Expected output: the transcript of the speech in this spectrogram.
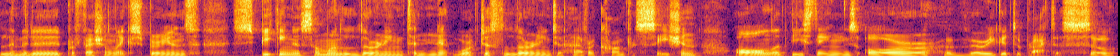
limited professional experience, speaking to someone, learning to network, just learning to have a conversation, all of these things are very good to practice. So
